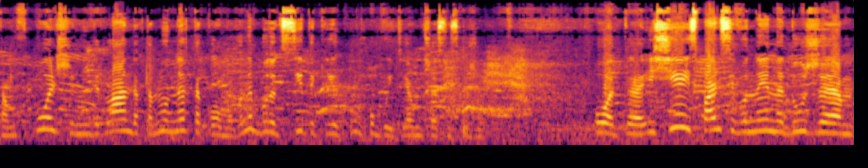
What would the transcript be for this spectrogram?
там в Польщі, в Нідерландах, там, ну не в такому. Вони будуть всі такі ну, побиті, я вам чесно скажу. От, е, і ще іспанці вони не дуже м,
